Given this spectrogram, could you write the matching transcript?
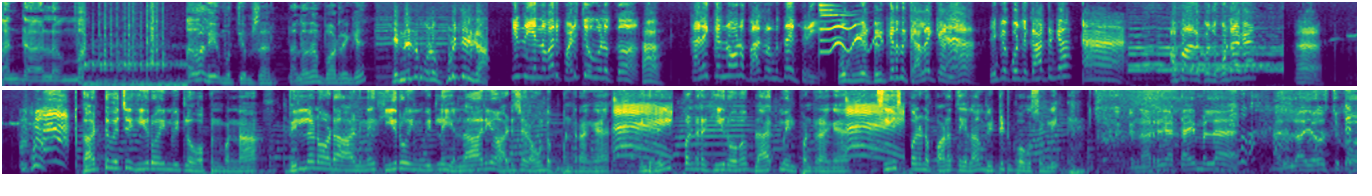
ஆண்டாளம்மா. பரவாயில்லையே முத்தியம் சார் நல்லா தான் பாடுறீங்க. என்னது உனக்கு பிடிச்சிருக்கா? இது என்ன மாதிரி படிச்சவங்களுக்கும் கலைக்கண்ணோட பாக்குறவங்க தான் தெரியும். உங்ககிட்ட இருக்கிறது கலைக்கண்ணா. எங்க கொஞ்சம் காட்டுங்க. அப்பா அதை கொஞ்சம் கொண்டாங்க கட்டு வச்சு ஹீரோயின் வீட்ல ஓபன் பண்ணா வில்லனோட ஆளுங்க ஹீரோயின் வீட்ல எல்லாரையும் அடிச்சு ரவுண்ட் அப் பண்றாங்க. இங்க ரெய்ட் பண்ற ஹீரோவை பிளாக்மெயில் பண்றாங்க. சீஸ் பண்ணின பணத்தை எல்லாம் விட்டுட்டு போக சொல்லி. நிறைய டைம் இல்ல. நல்லா யோசிச்சுக்கோ.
